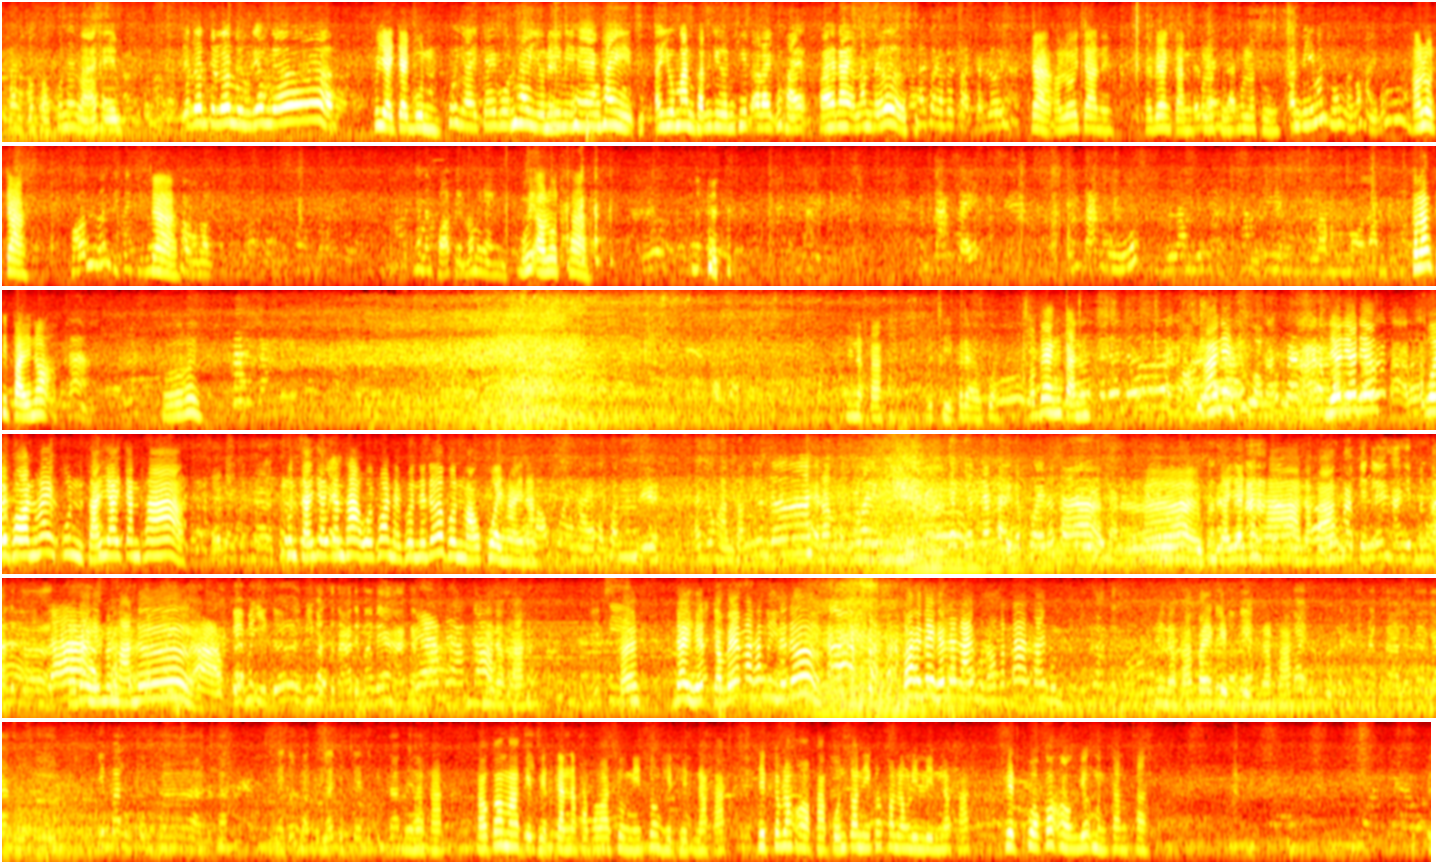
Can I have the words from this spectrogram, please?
ค่ะเอาขอบคุณหลายๆให้เจริญเจริญรุ่งเรืองเด้อ ผู้ใหญ่ใจบุญ ผู้ใหญ่ใจบุญให้อยู่นี่ดีมีแหงให้อายุมั่นขวัญยืนคิดอะไรก็หายไปให้ได้อันนั้นเด้อให้เพื่อนเอาไปปัดกันเลยค่ะจ้า เอาเลยจ้านี่ไปแบ่งกันคนละถุงไปแบ่งกันคนละถุง อันบีมันสูงเหมือนว่าหายบ่เอาโลดจ้าขอเงินสิไปกินจ้า เขาหรอกเนี่ยมันขอเปลี่ยนเน้องยังไงนี่ อุ้ยเอาโลดค่ะ กำลังสิไปเนาะจ้าเอ้ยนี่นะคะยุติก็ได้เอากล้วยมาแบ่งกันมานี่เดี๋ยวเดี๋ยวเดี๋ยวอวยพรให้คุณสายใยจันทราคุณสายใยจันทราอวยพรให้เพิ่นเด้อเพิ่นเหมากล้วยให้นะเมาป่วยหายให้คน อายุมันขวัญยืนเด้อให้ร่ำให้รวยอย่าเก็บอย่าไข่อย่าป่วยเด้อค่ะอ่าคุณสายใยจันทรานะคะ ภาพเก่งเล้งหาเห็ดมันมาด้วยค่ะจ้าให้ได้เห็นมันหมานเด้อ จ้าแกมาอีกเด้อมีวัสนาเดี๋ยวมาแวะหากันแม่แม่จ้านี่นะคะเอฟซีไปได้เห็ดกับแวะมาทางนี้นะเด้อขอให้ได้เห็ดหลายๆผุนเอากระต้าใส่ผุนนี่นะคะ ไปเก็บเห็ดนะคะ ไหว้หลวงปู่ปริจิตนาคาและแม่ย่าโสธีเยี่ยมบ้านลุงพลค่ะนะคะยังไงก็ ฝากกดไลค์กดแชร์กดติดตามนี่นะคะเขาก็มาเก็บเห็ดกันนะคะ เพราะว่าช่วงนี้ช่วงเห็ดเห็ดนะคะ เห็ดกำลังออกค่ะฝนตอนนี้ก็กำลังลินลินนะคะ เห็ดพวกก็ออกเยอะเหมือนกันค่ะ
